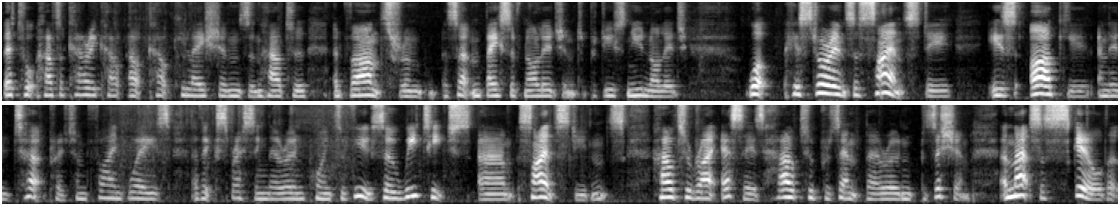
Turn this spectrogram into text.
they're taught how to carry cal- out calculations and how to advance from a certain base of knowledge and to produce new knowledge. What historians of science do is argue and interpret and find ways of expressing their own point of view. So we teach um, science students how to write essays, how to present their own position, and that's a skill that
